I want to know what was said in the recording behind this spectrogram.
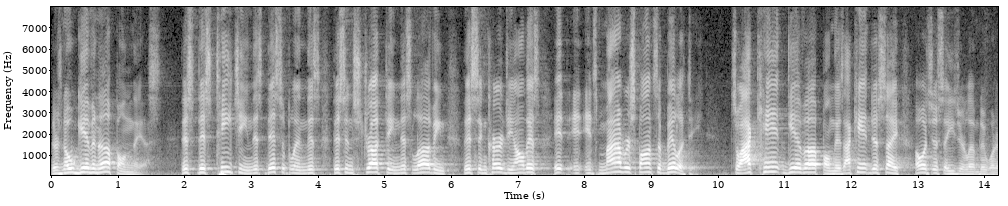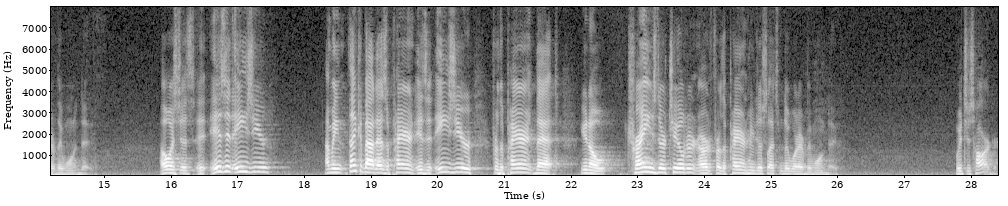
There's no giving up on this. This, this teaching, this discipline, this, this instructing, this loving, this encouraging, all this, it, it, it's my responsibility. So I can't give up on this. I can't just say, oh, it's just easier, let them do whatever they want to do. Oh, it's just, is it easier? I mean, think about it as a parent. Is it easier for the parent that, you know, trains their children or for the parent who just lets them do whatever they want to do? Which is harder?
